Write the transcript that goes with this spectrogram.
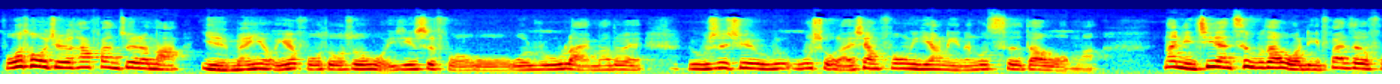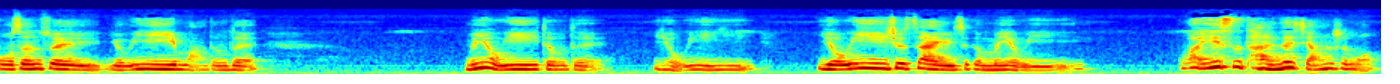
佛陀觉得他犯罪了吗？也没有，因为佛陀说我已经是佛，我我如来嘛，对不对？如是去无无所来，像风一样，你能够刺得到我吗？那你既然刺不到我，你犯这个佛身罪有意义吗？对不对？没有意义，对不对？有意义，有意义就在于这个没有意义。哇，伊斯坦你在讲什么？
